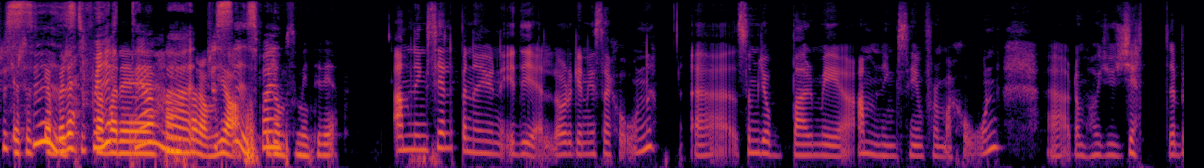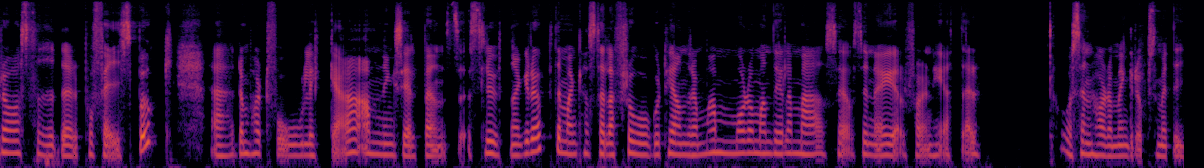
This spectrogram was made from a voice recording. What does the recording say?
Precis. Jag ska berätta vad det handlar om, Precis. ja, för de som inte vet. Amningshjälpen är ju en ideell organisation eh, som jobbar med amningsinformation. Eh, de har ju jättebra sidor på Facebook. Eh, de har två olika, Amningshjälpens slutna grupp där man kan ställa frågor till andra mammor och man delar med sig av sina erfarenheter. Och sen har de en grupp som heter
